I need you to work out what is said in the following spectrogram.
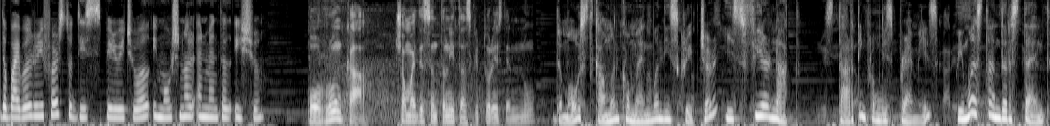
The Bible refers to this spiritual, emotional, and mental issue. Porunca cea mai des întâlnită în Scriptură este nu. The most common commandment in Scripture is fear not. Starting from this premise, we must understand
